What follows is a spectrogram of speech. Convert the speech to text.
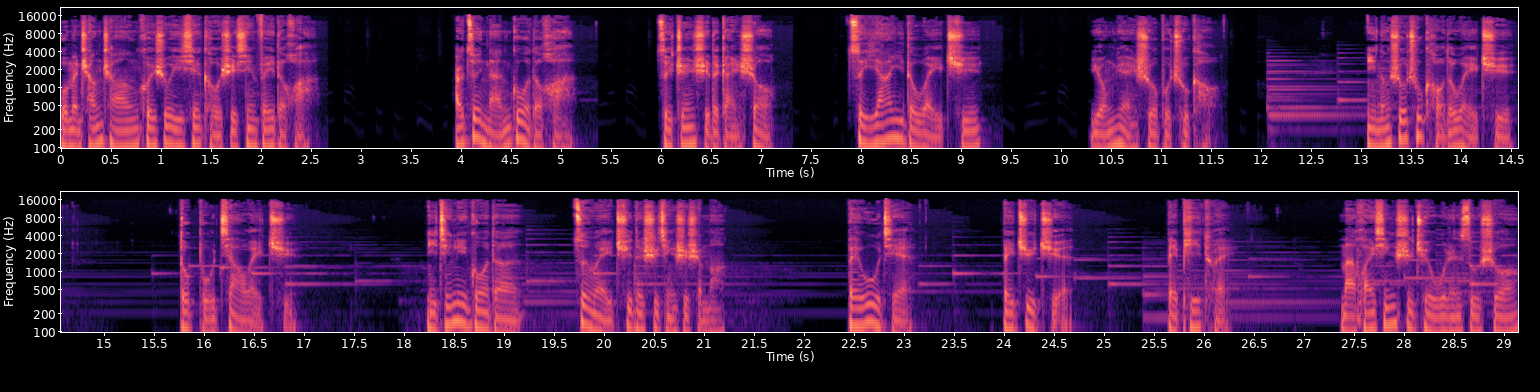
我们常常会说一些口是心非的话，而最难过的话、最真实的感受、最压抑的委屈，永远说不出口。你能说出口的委屈，都不叫委屈。你经历过的最委屈的事情是什么？被误解、被拒绝、被劈腿，满怀心事却无人诉说。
